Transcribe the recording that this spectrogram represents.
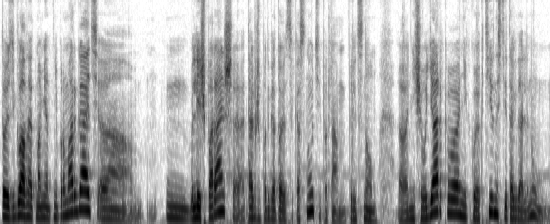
То есть главное этот момент не проморгать, э, лечь пораньше, также подготовиться ко сну, типа там перед сном э, ничего яркого, никакой активности и так далее. Ну,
